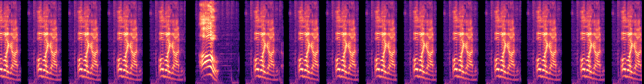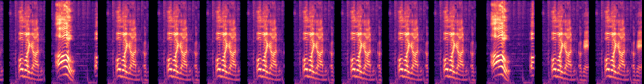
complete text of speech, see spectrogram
Oh my god. Oh my god. Oh my god. Oh my god. Oh my god. Oh! Oh my god. Oh my god. Oh my god. Oh my god. Oh my god. Oh my god. Oh my god. Oh my god. Oh my god. Oh my god. Oh my god. Oh! Oh my god. Okay. Oh my god. Okay. Oh my god. Oh my god. Oh my god. Okay. Oh my god. Okay. Oh my god. Okay. Oh my god. Okay. Oh! Oh my god. Okay. Oh my god. Okay.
